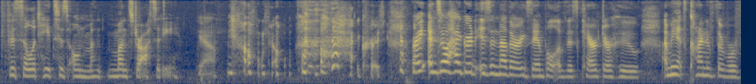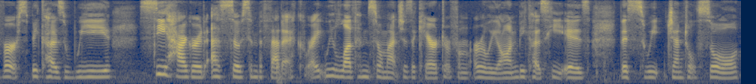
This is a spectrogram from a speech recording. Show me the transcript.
facilitates his own mon- monstrosity. Yeah. Oh no. Oh, Hagrid. Right? And so Hagrid is another example of this character who, I mean, it's kind of the reverse because we see Hagrid as so sympathetic, right? We love him so much as a character from early on because he is this sweet, gentle soul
